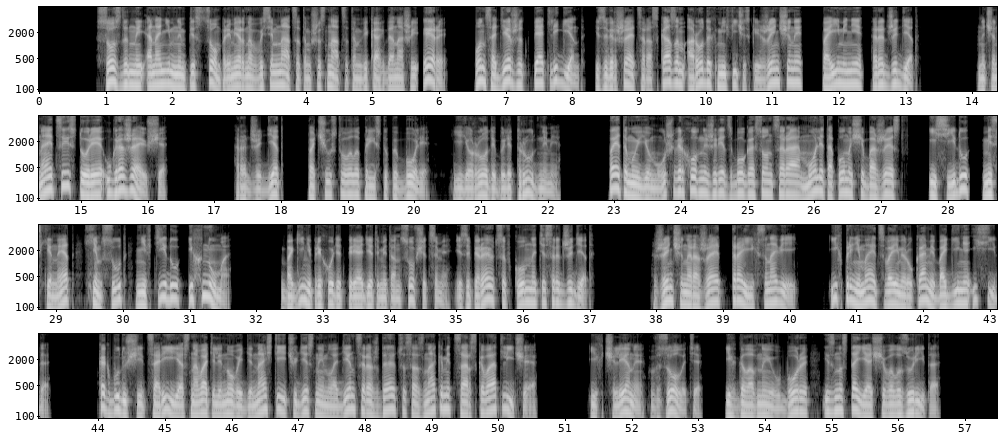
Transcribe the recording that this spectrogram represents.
Созданный анонимным писцом примерно в XVIII-XVI веках до нашей эры, он содержит пять легенд и завершается рассказом о родах мифической женщины по имени Раджидет. Начинается история угрожающая. Раджидет почувствовала приступы боли, ее роды были трудными. Поэтому ее муж, верховный жрец бога Солнца Ра, молит о помощи божеств Исиду, Месхинет, Химсут, Нефтиду и Хнума, Богини приходят переодетыми танцовщицами и запираются в комнате с Раджидет. Женщина рожает троих сыновей. Их принимает своими руками богиня Исида. Как будущие цари и основатели новой династии, чудесные младенцы рождаются со знаками царского отличия. Их члены в золоте, их головные уборы из настоящего лазурита.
